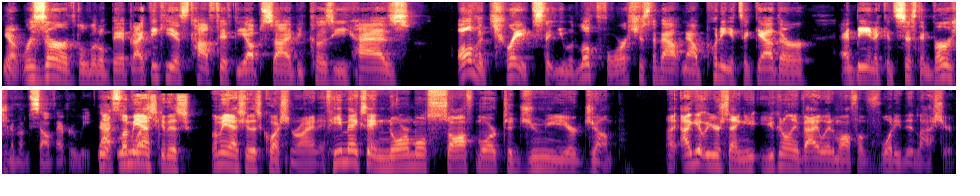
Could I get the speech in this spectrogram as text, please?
you know, reserved a little bit, but I think he has top 50 upside because he has all the traits that you would look for. It's just about now putting it together and being a consistent version of himself every week. That's let me question. ask you this. Let me ask you this question, Ryan. If he makes a normal sophomore to junior year jump, I, I, get what you're saying. You, you can only evaluate him off of what he did last year.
